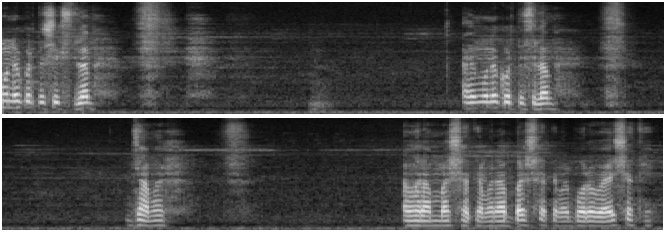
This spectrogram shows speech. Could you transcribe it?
মনে করতে শিখছিলাম। আমি মনে করতেছিলাম যে আমার আমার আম্মার সাথে, আমার আব্বার সাথে, আমার বড় ভাইয়ের সাথে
